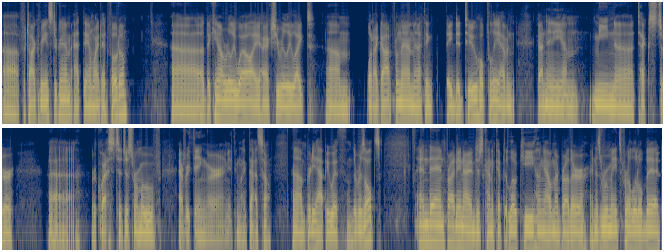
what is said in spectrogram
uh, photography Instagram at Dan Whitehead Photo. Uh, they came out really well. I, I actually really liked um, what I got from them, and I think they did too. Hopefully, I haven't gotten any um, mean uh, texts or uh, requests to just remove everything or anything like that. So I'm pretty happy with the results. And then Friday night, I just kind of kept it low key, hung out with my brother and his roommates for a little bit,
